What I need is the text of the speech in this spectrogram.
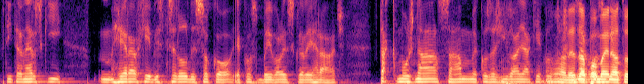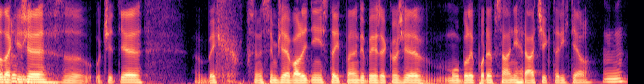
v té trenérské hierarchii vystřelil vysoko, jako bývalý skvělý hráč, tak možná sám jako zažívá nějaký jako no, Nezapomeň na to období. taky, že určitě bych si myslím, že je validní statement, kdybych řekl, že mu byli podepsáni hráči, který chtěl. Mm.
